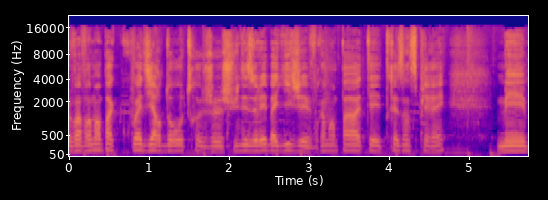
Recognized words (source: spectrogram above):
vois vraiment pas quoi dire d'autre. Je, je suis désolé, Baggy, j'ai vraiment pas été très inspiré. Mais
